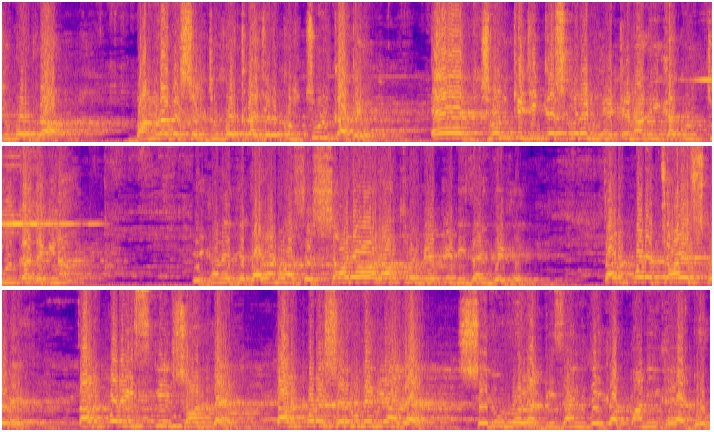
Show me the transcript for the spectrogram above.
যুবকরা। বাংলাদেশের যুবকরা যেরকম চুল কাটে, একজনকে জিজ্ঞেস করেন, নেটে না কোন চুল কাটে কিনা? এখানে যে দাঁড়ানো আছে, সারা রাত্র নেটে ডিজাইন দেখে। তারপরে চয়েস করে, তারপরে স্ক্রিনশট দেয়, তারপরে সেলুনে নিয়ে দেয় সেলুনওয়ালা ডিজাইন দেখা পানি খেয়া ঢোক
